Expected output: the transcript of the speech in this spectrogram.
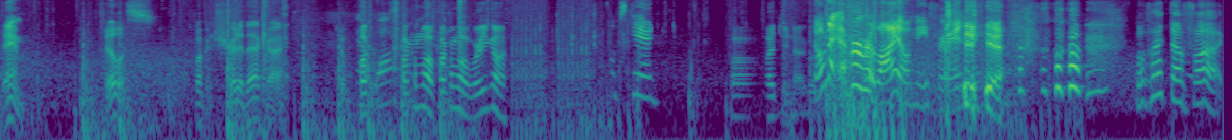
Damn. Phyllis. Fucking shredded that guy. Yo, fuck, fuck him up. Fuck him up. Where are you going? I'm scared. Oh, why'd you not go? Don't ever rely on me for anything. yeah. what the fuck?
